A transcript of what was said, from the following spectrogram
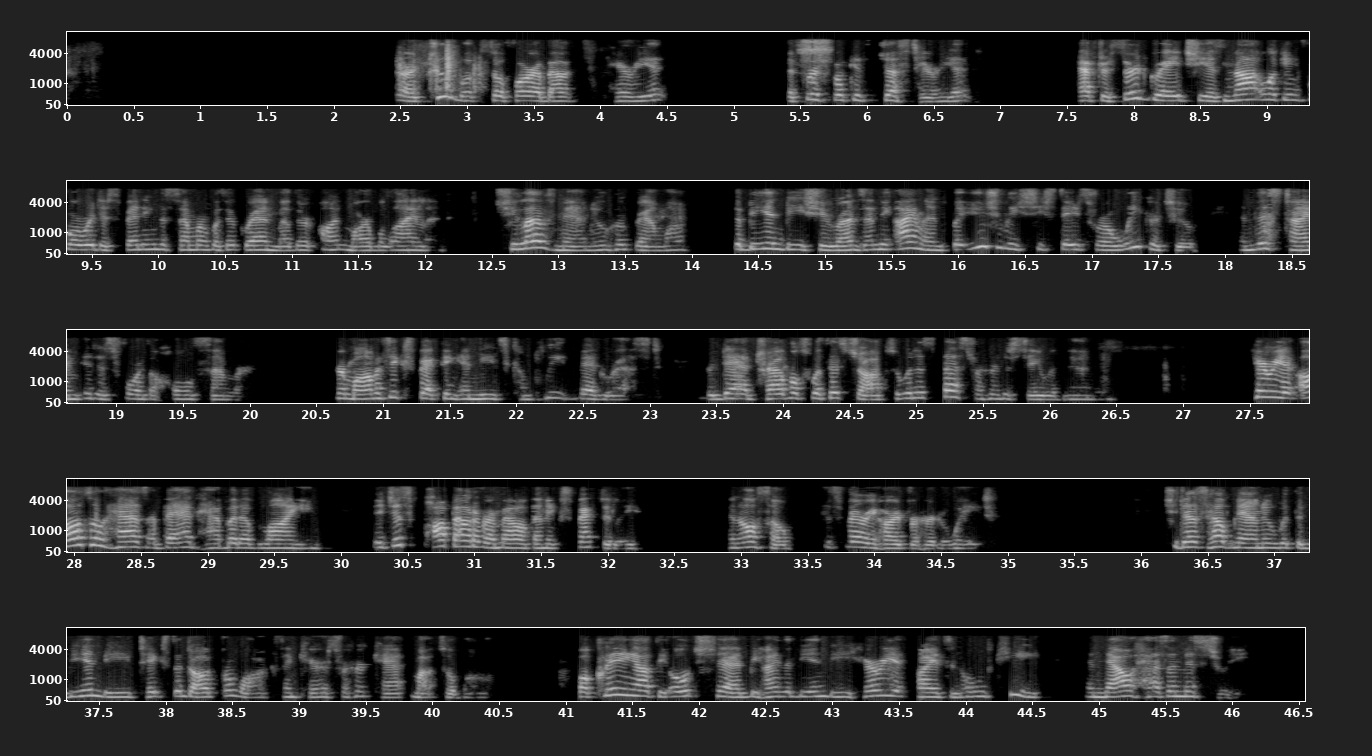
There are two books so far about Harriet. The first book is just Harriet. After third grade, she is not looking forward to spending the summer with her grandmother on Marble Island. She loves Nanu, her grandma, the B&B she runs, and the island, but usually she stays for a week or two and this time it is for the whole summer. Her mom is expecting and needs complete bed rest. Her dad travels with his job, so it is best for her to stay with Nanu. Harriet also has a bad habit of lying. They just pop out of her mouth unexpectedly. And also, it's very hard for her to wait. She does help Nanu with the B&B, takes the dog for walks, and cares for her cat, Matzo Ball. While cleaning out the old shed behind the B&B, Harriet finds an old key and now has a mystery.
